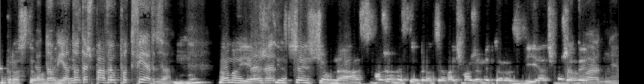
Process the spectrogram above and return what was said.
Po prostu ja to, ja to też, Paweł, potwierdzam. Mhm. Ono jest, że... jest częścią nas, możemy z tym pracować, możemy to rozwijać, możemy Dokładnie.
